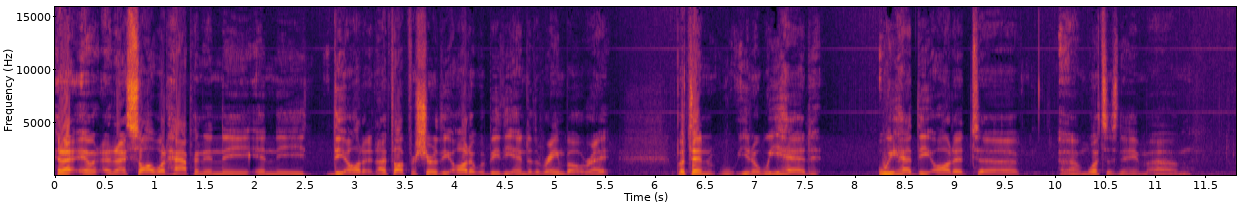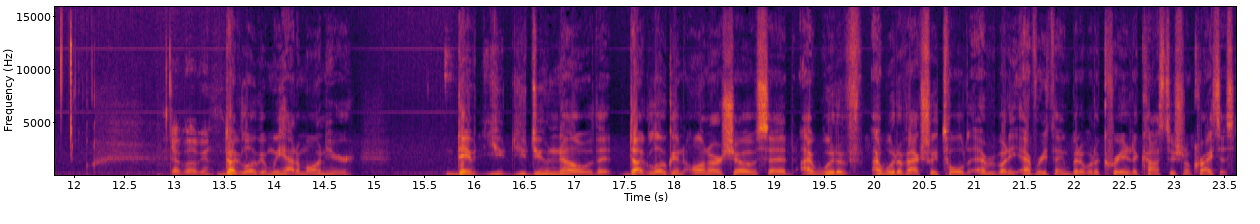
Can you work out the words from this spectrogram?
and I and, and I saw what happened in the in the the audit. I thought for sure the audit would be the end of the rainbow, right? But then you know we had we had the audit. Uh, um, what's his name? Um, Doug Logan. Doug Logan. We had him on here. David, you, you do know that Doug Logan on our show said I would have I would have actually told everybody everything, but it would have created a constitutional crisis.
